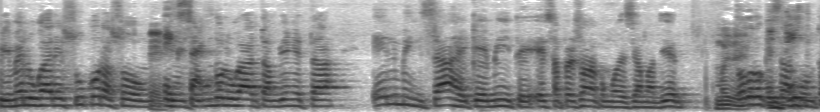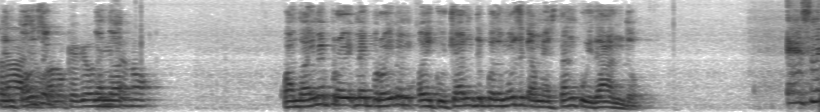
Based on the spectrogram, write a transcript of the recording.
En primer lugar es su corazón, en segundo lugar también está el mensaje que emite esa persona, como decía Matiel. Todo lo que sea contrario a lo que Dios dice, no. Cuando ahí me, me prohíben escuchar un tipo de música, me están cuidando es la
